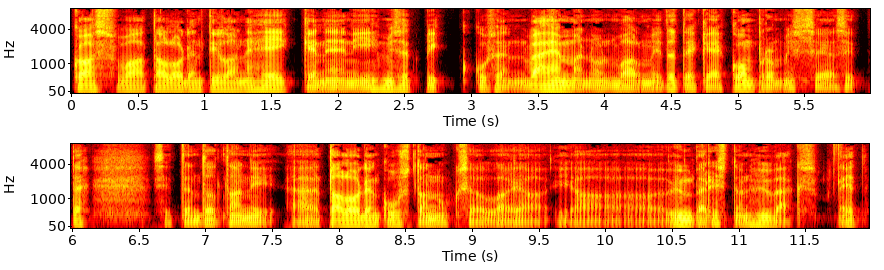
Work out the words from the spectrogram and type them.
kasvaa, talouden tilanne heikkenee, niin ihmiset pikkusen vähemmän on valmiita tekemään kompromisseja sitten, sitten tota, niin, talouden kustannuksella ja, ja ympäristön hyväksi. Et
